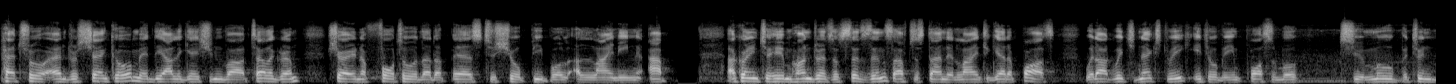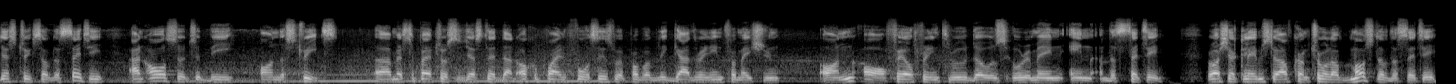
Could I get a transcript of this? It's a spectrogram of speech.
Petro Andrushenko made the allegation via telegram, sharing a photo that appears to show people lining up. According to him, hundreds of citizens have to stand in line to get a pass, without which next week it will be impossible to move between districts of the city and also to be on the streets. Uh, Mr. Petro suggested that occupying forces were probably gathering information on or filtering through those who remain in the city. Russia claims to have control of most of the city,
